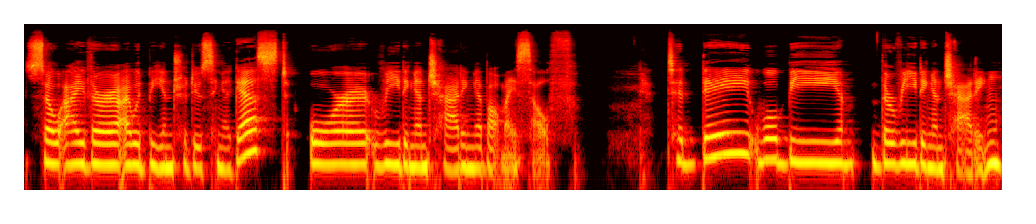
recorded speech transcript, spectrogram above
So either I would be introducing a guest or reading and chatting about myself. Today will be the reading and chatting.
